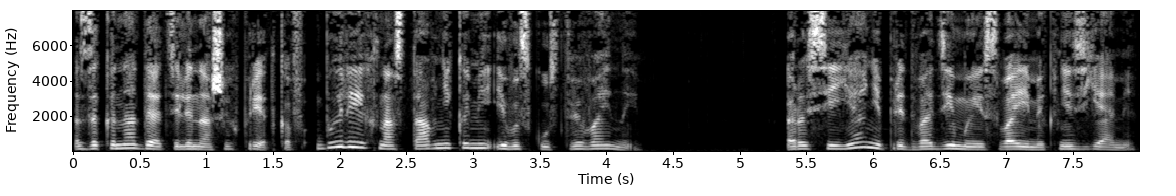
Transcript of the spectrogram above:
законодатели наших предков, были их наставниками и в искусстве войны. Россияне, предводимые своими князьями,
